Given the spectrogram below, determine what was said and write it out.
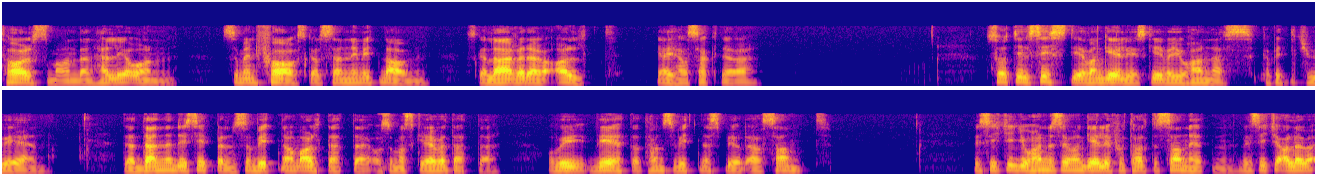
talsmann Den hellige ånd, som en far skal sende i mitt navn, skal lære dere alt jeg har sagt dere. Så til sist i evangeliet skriver Johannes kapittel 21. Det er denne disippelen som vitner om alt dette, og som har skrevet dette og vi vet at hans vitnesbyrd er sant. Hvis ikke Johannes evangeliet fortalte sannheten, hvis ikke alle,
